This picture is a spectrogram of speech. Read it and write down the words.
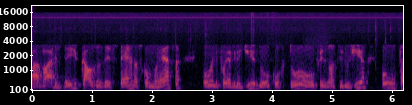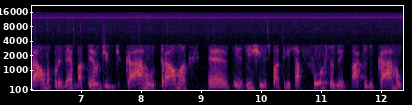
Há vários, desde causas externas como essa, ou ele foi agredido, ou cortou, ou fez uma cirurgia, ou um trauma, por exemplo, bateu de, de carro, o trauma, é, existe isso, Patrícia, a força do impacto do carro,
